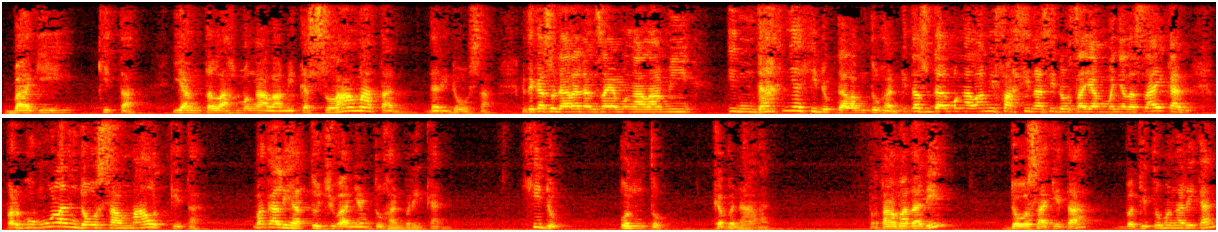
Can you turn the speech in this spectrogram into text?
bagi kita yang telah mengalami keselamatan dari dosa. Ketika saudara dan saya mengalami indahnya hidup dalam Tuhan, kita sudah mengalami vaksinasi dosa yang menyelesaikan pergumulan dosa maut kita. Maka lihat tujuan yang Tuhan berikan. Hidup untuk kebenaran. Pertama tadi, dosa kita begitu mengerikan.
